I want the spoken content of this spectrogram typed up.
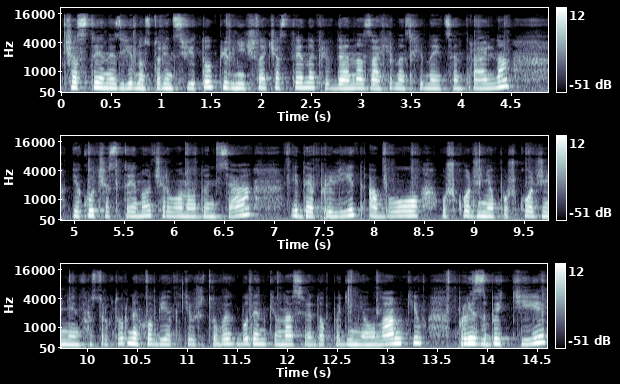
частини згідно сторін світу: північна частина, південна, західна, східна і центральна. В яку частину червоного донця йде приліт або ушкодження, пошкодження інфраструктурних об'єктів, житлових будинків внаслідок падіння уламків при збитті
